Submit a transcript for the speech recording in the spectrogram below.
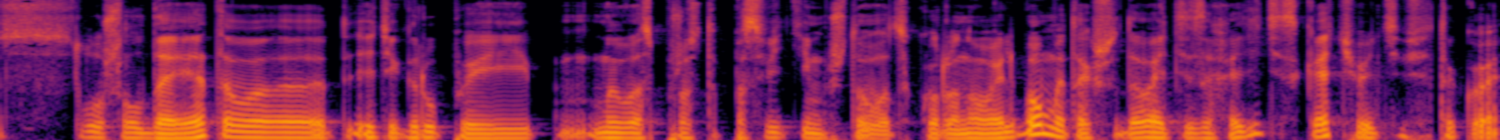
слушал до этого эти группы, и мы вас просто посвятим, что вот скоро новый альбом, и так что давайте заходите, скачивайте, все такое.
